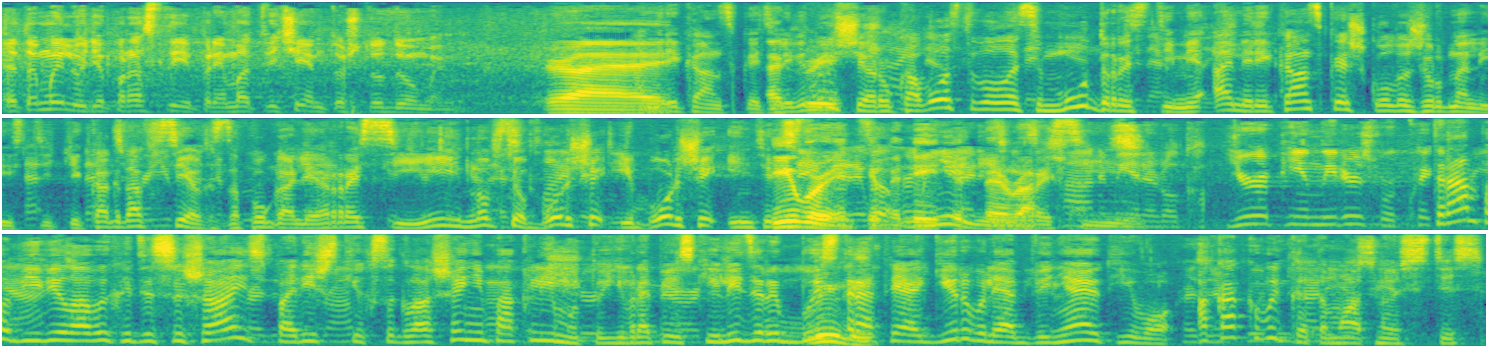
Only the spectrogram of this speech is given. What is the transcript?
Это мы, люди простые, прям отвечаем то, что думаем. Agree. телеведущая руководствовалась мудростями американской школы журналистики, когда всех запугали Россией, но все больше и больше интересуется мнением. России. Трамп объявил о выходе США из парижских соглашений по климату. Европейские лидеры быстро отреагировали, обвиняют его. А как вы к этому относитесь?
